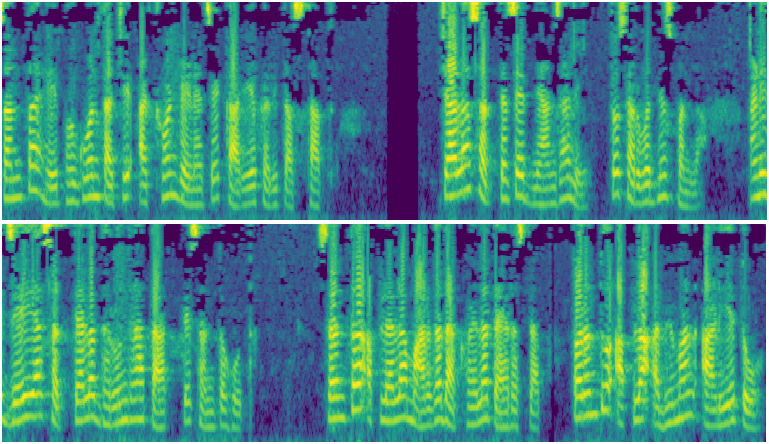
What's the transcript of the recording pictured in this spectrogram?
संत हे भगवंताची आठवण देण्याचे कार्य करीत असतात. ज्याला सत्याचे ज्ञान झाले तो सर्वज्ञच बनला. आणि जे या सत्याला धरून राहतात ते संत होत. संत आपल्याला मार्ग दाखवायला तयार असतात परंतु आपला अभिमान आड येतो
